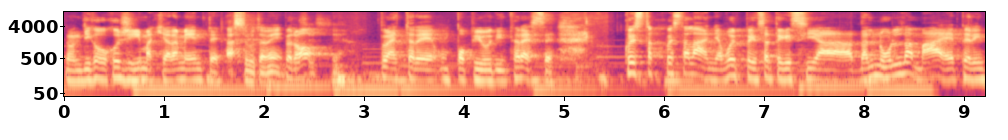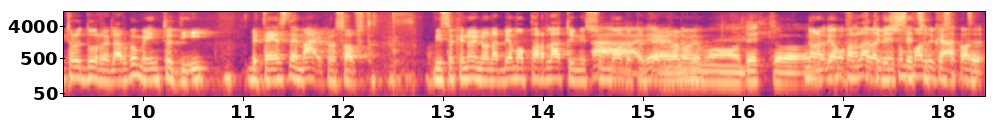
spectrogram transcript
Non dico così, ma chiaramente. Assolutamente. Però sì, sì. può mettere un po' più di interesse. Questa, questa lagna voi pensate che sia dal nulla, ma è per introdurre l'argomento di Bethesda e Microsoft. Visto che noi non abbiamo parlato in nessun Ah, modo perché vero, non abbiamo detto Non abbiamo fatto parlato la in nessun modo di questa Cut cosa.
